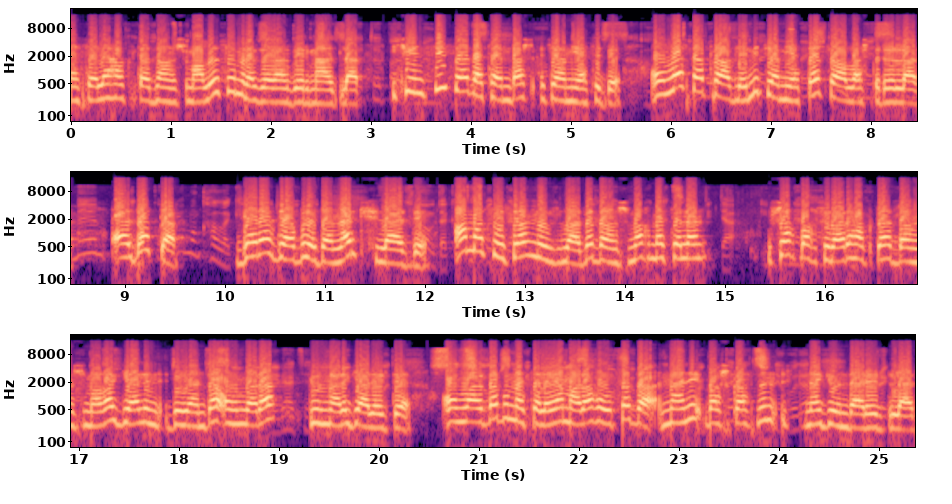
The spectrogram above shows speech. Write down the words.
məsələ haqqında danışmalı, sonra qərar verməlidirlər. İkincisi isə vətəndaş cəmiyyətidir. Onlar da problemi cəmiyyətdə fəallaşdırırlar. Əlbəttə, qərar qəbul edənlər kişilərdir. Amma sosial mövzularda danışmaq, məsələn, uşaq bağçaları haqqında danışmağa gəlin deyəndə onlara gülməli gəlirdi. Onlarda bu məsələyə maraq olsa da məni başqasının üstünə göndərirdilər.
